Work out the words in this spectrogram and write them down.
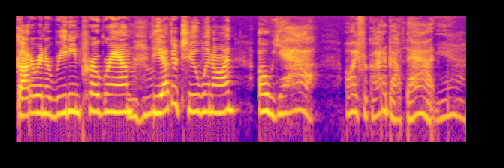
got her in a reading program. Mm-hmm. The other two went on. Oh yeah. Oh, I forgot about that. Yeah.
